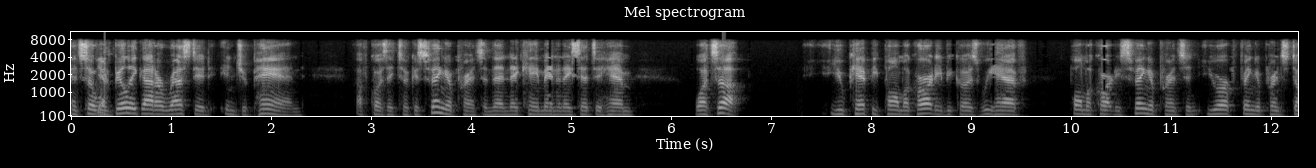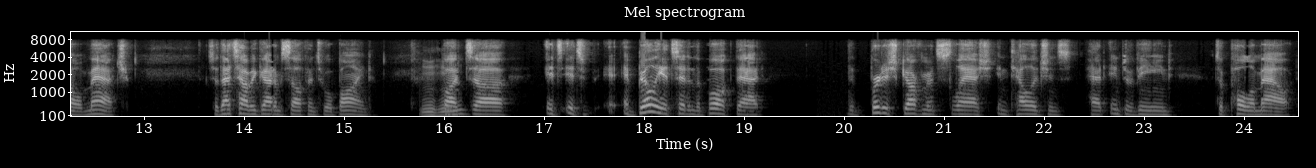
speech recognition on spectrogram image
And so when Billy got arrested in Japan, of course they took his fingerprints, and then they came in and they said to him, "What's up? You can't be Paul McCartney because we have Paul McCartney's fingerprints, and your fingerprints don't match." So that's how he got himself into a bind. Mhm. But uh, it's it's and Billy had said in the book that the British government slash intelligence had intervened to pull him out.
